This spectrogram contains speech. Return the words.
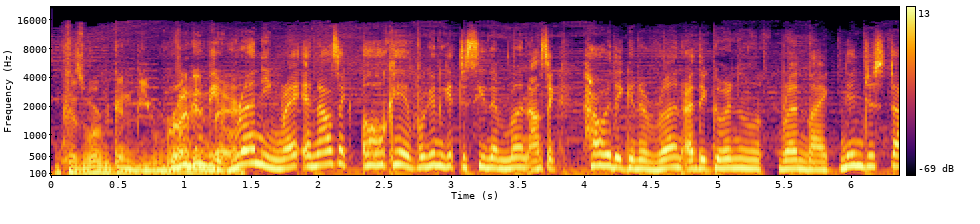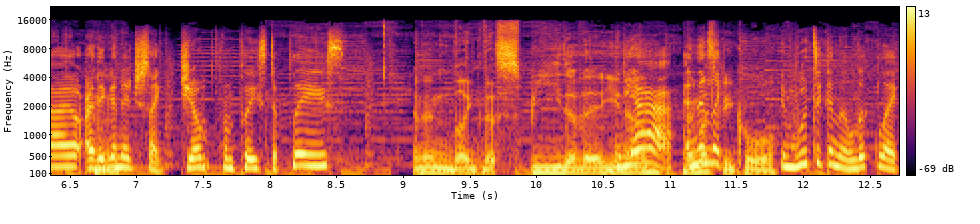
because we're gonna be running we're gonna be there. running, right? And I was like, oh, okay, we're gonna get to see them run. I was like, how are they gonna run? Are they gonna run like ninja style? Are they Mm. gonna just like jump from place to place? And then like the speed of it, you know, yeah, it and then must like, be cool. and what's it gonna look like?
